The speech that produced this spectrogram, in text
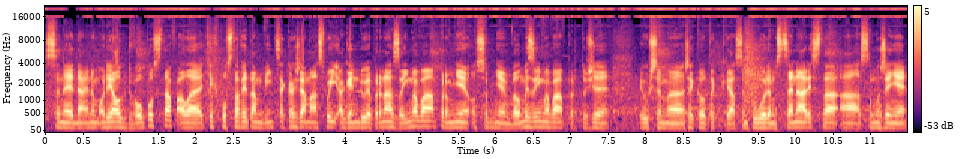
se nejedná jenom o dialog dvou postav, ale těch postav je tam víc a každá má svoji agendu, je pro nás zajímavá, pro mě osobně velmi zajímavá, protože, jak už jsem řekl, tak já jsem původem scénárista a samozřejmě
